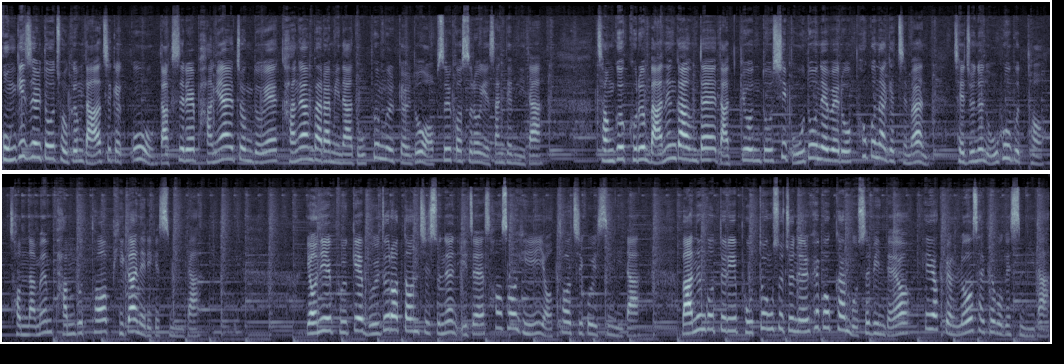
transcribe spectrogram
공기질도 조금 나아지겠고 낚시를 방해할 정도의 강한 바람이나 높은 물결도 없을 것으로 예상됩니다. 전국 구름 많은 가운데 낮 기온도 15도 내외로 포근하겠지만 제주는 오후부터, 전남은 밤부터 비가 내리겠습니다. 연일 붉게 물들었던 지수는 이제 서서히 옅어지고 있습니다. 많은 곳들이 보통 수준을 회복한 모습인데요. 해역별로 살펴보겠습니다.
